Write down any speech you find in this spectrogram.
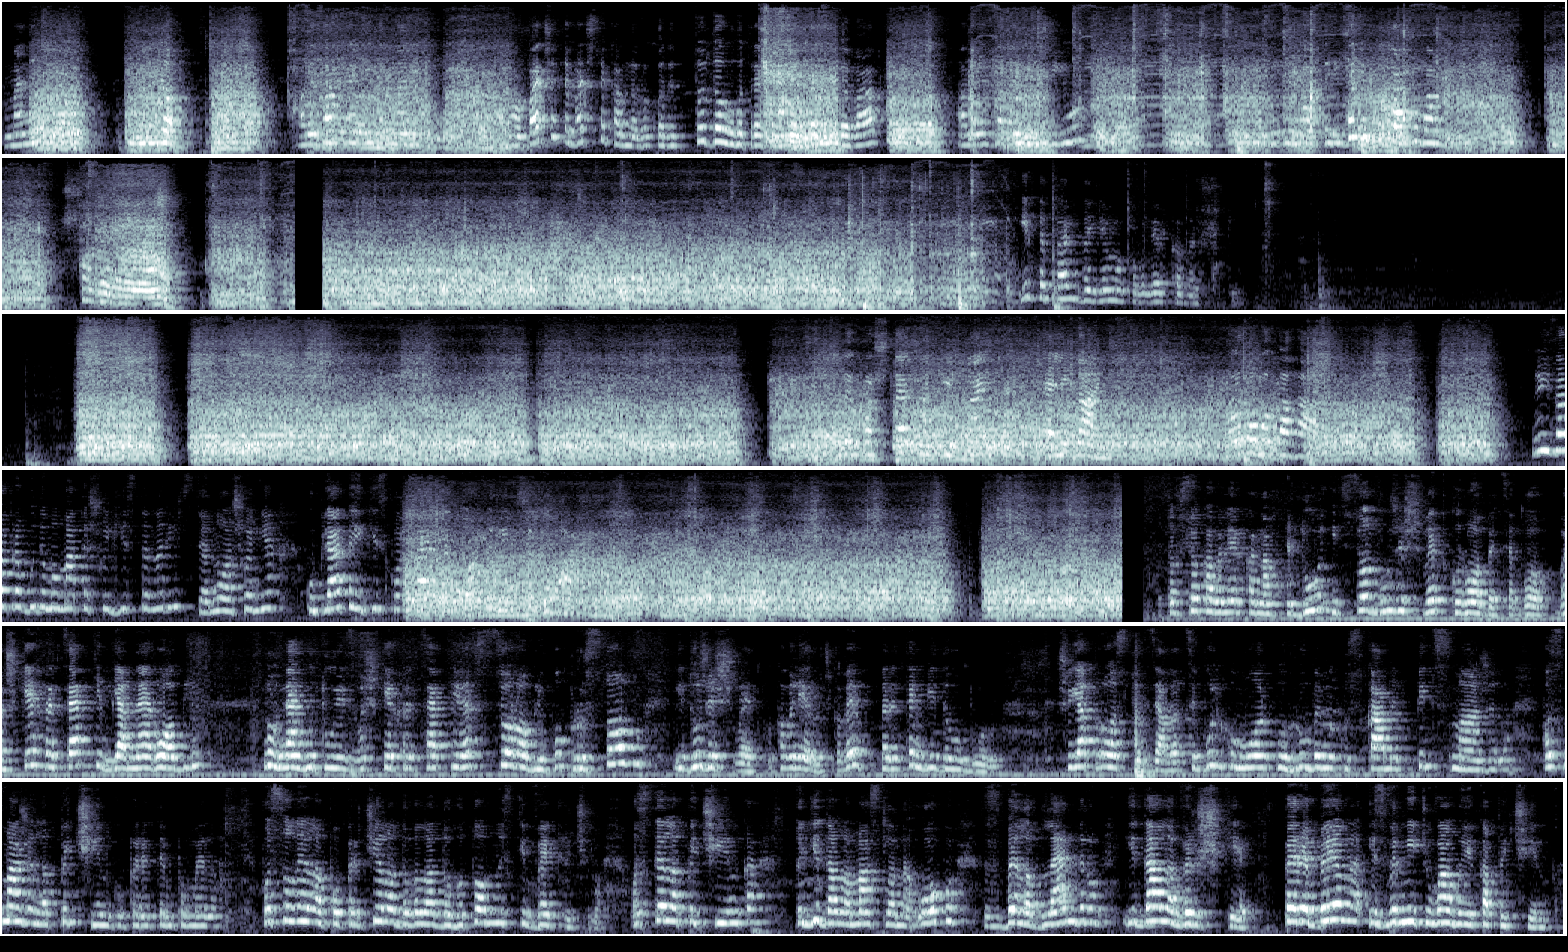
в мене Йо. Але завтра їдемо на ріку. О, бачите, бачите, яка вона виходить? То довго треба її збивати, але я зараз її. І потім покажу вам, що було. І тепер даємо кавалерка вершки. Буде паштет такий, знаєте, елегантний. Дорого багато. Ну і завтра будемо мати, що їсти на річці. Ну а що ні, купляти якісь консерви торти ліпше домашні. То все кавалерка на ходу і все дуже швидко робиться, бо важких рецептів я не роблю. Ну, не готую з важких рецептів. Я все роблю по-простому і дуже швидко. Кавалерочка, ви перед тим відео було, що я просто взяла цибульку, морку грубими кусками, підсмажила, посмажила печінку, перед тим помила, посолила, поперчила, довела до готовності, виключила. Остила печінка, тоді дала масло на око, збила блендером і дала вершки. Перебила і зверніть увагу, яка печінка.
